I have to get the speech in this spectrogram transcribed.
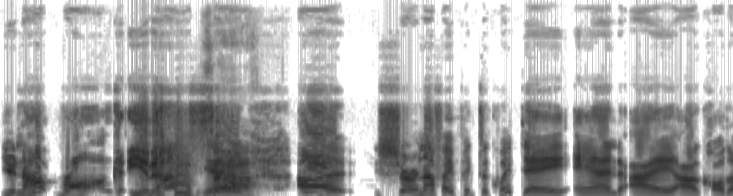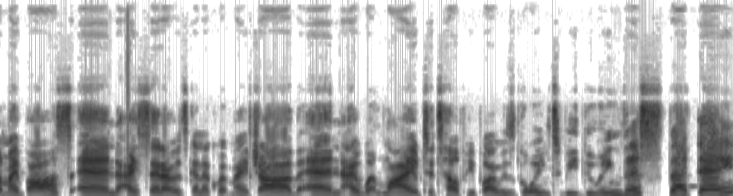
You're not wrong. You know. Yeah. So, uh, sure enough, I picked a quit day and I uh, called up my boss and I said I was going to quit my job. And I went live to tell people I was going to be doing this that day.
